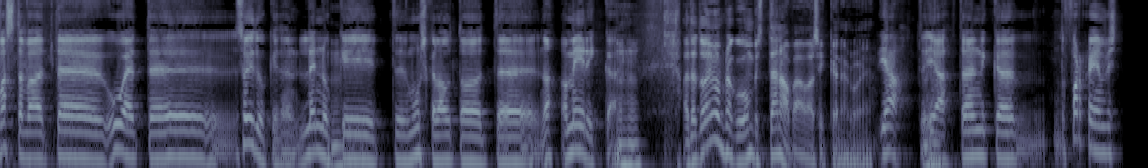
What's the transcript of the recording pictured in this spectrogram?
vastavad äh, uued äh, sõidukid on, lennukid mm, -hmm. muskelautod äh,, noh, Ameerika mm. -hmm. aga ta toimub nagu umbes tänapäevas ikka nagu jah? jah, jah, ta on ikka, Far Cry on vist,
